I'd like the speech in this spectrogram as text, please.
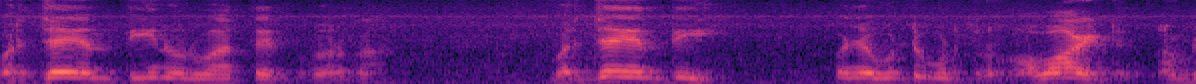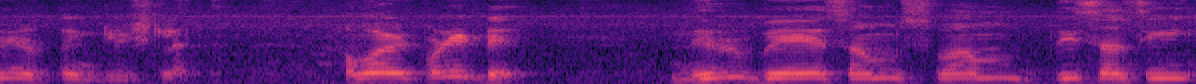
வர்ஜயந்தின்னு ஒரு வார்த்தை இருக்கு பாருங்க. வர்ஜயந்தி கொஞ்சம் விட்டு கொடுத்துரும். அவாய்டு அப்படின்னு அர்த்தம் இங்கிலீஷில். அவாய்ட் பண்ணிவிட்டு நிர்வேசம் ஸ்வம் திசசி.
